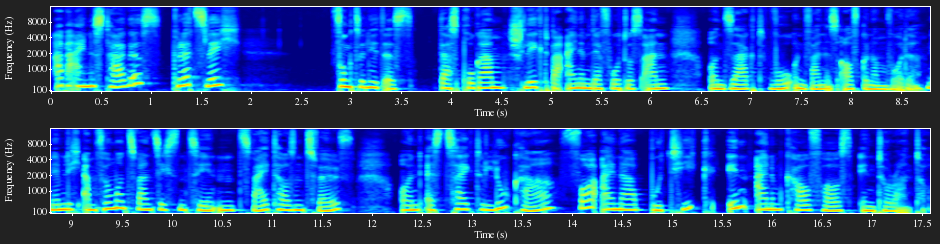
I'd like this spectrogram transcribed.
Aber eines Tages, plötzlich, funktioniert es. Das Programm schlägt bei einem der Fotos an und sagt, wo und wann es aufgenommen wurde. Nämlich am 25.10.2012 und es zeigt Luca vor einer Boutique in einem Kaufhaus in Toronto.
